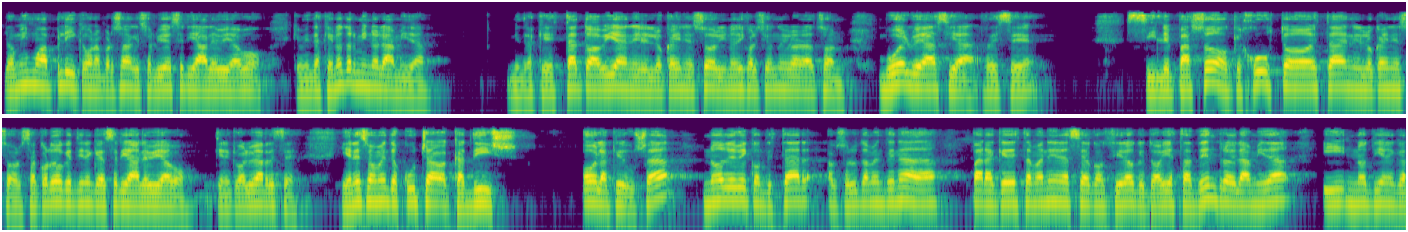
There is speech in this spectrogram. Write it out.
Lo mismo aplica a una persona que se olvidó de ser Alevi Abó, que mientras que no terminó la amida, mientras que está todavía en el Elokai Sol y no dijo el segundo y la razón, vuelve hacia Rece, si le pasó que justo está en el Elokai Sol, se acordó que tiene que hacer ya Levi tiene que volver a Rece, y en ese momento escucha Kadish o la Kedusha, no debe contestar absolutamente nada para que de esta manera sea considerado que todavía está dentro de la amidad y no, tiene que,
